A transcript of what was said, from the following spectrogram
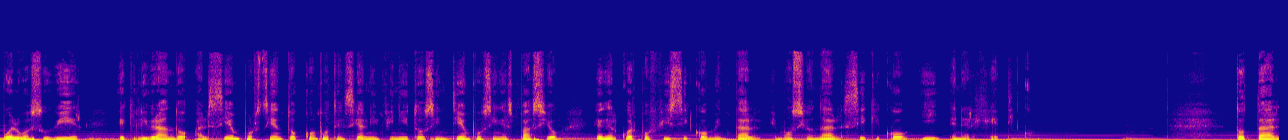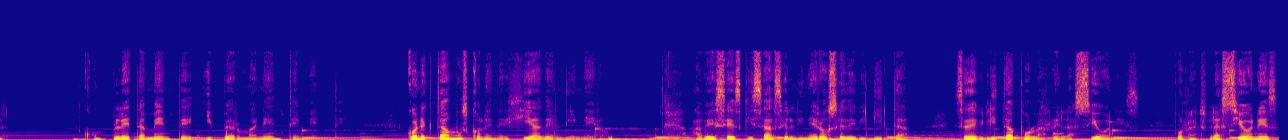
Vuelvo a subir, equilibrando al 100% con potencial infinito, sin tiempo, sin espacio, en el cuerpo físico, mental, emocional, psíquico y energético. Total, completamente y permanentemente. Conectamos con la energía del dinero. A veces quizás el dinero se debilita, se debilita por las relaciones, por las relaciones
